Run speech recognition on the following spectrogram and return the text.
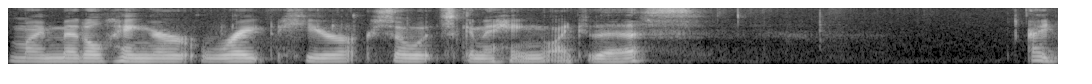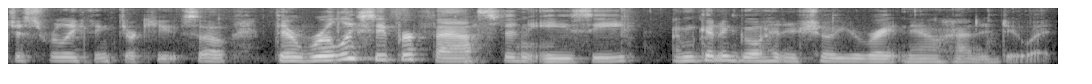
my metal hanger right here, so it's going to hang like this. I just really think they're cute. So they're really super fast and easy. I'm going to go ahead and show you right now how to do it.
